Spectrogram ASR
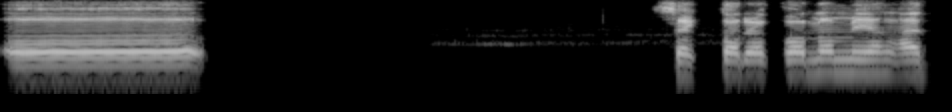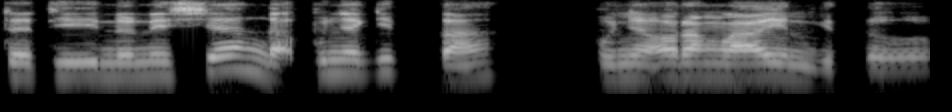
eh, sektor ekonomi yang ada di Indonesia nggak punya kita punya orang lain gitu.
